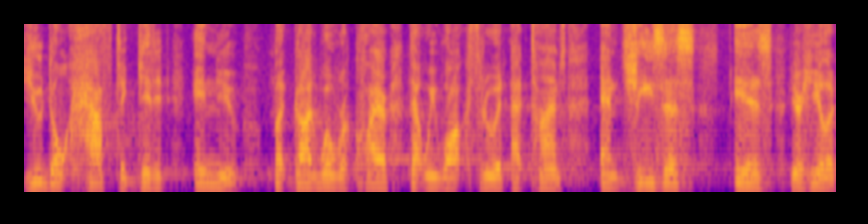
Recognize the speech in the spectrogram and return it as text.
You don't have to get it in you, but God will require that we walk through it at times. And Jesus is your healer.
